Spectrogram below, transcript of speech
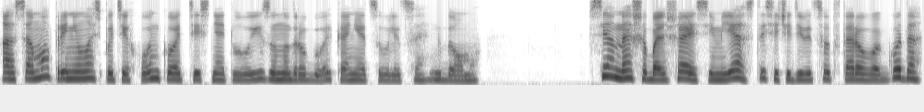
а сама принялась потихоньку оттеснять Луизу на другой конец улицы к дому. Вся наша большая семья с 1902 года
